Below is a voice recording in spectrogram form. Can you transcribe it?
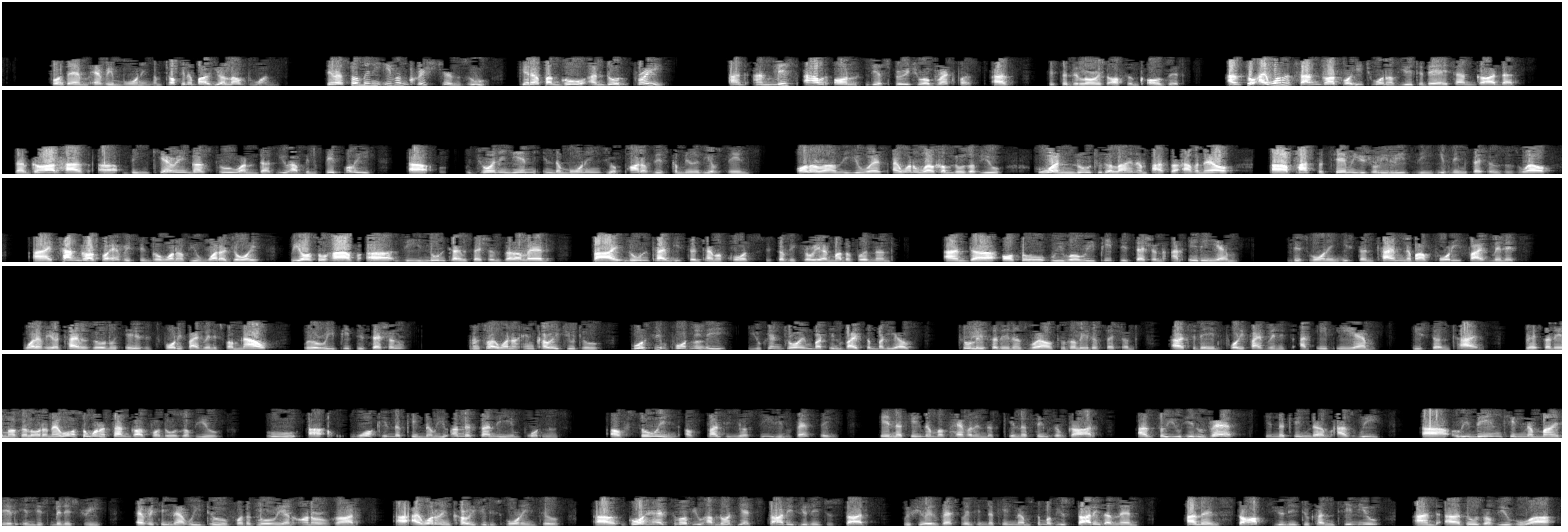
for them every morning. I'm talking about your loved ones. There are so many, even Christians, who get up and go and don't pray and, and miss out on their spiritual breakfast, as Mr. Dolores often calls it. And so I want to thank God for each one of you today. I thank God that that God has uh, been carrying us through and that you have been faithfully uh, joining in in the mornings. You're part of this community of saints all around the U.S. I want to welcome those of you who are new to the line. I'm Pastor Avenel. Uh, Pastor Tim usually leads the evening sessions as well. I thank God for every single one of you. What a joy. We also have uh, the noontime sessions that are led by noontime Eastern time, of course, Sister Victoria and Mother Ferdinand. And uh, also we will repeat this session at 8 a.m. this morning Eastern time in about 45 minutes. Whatever your time zone is, it's 45 minutes from now. We will repeat this session. And so I want to encourage you to, most importantly, you can join, but invite somebody else to listen in as well to the later session uh, today in 45 minutes at 8 a.m. Eastern Time. Bless the name of the Lord. And I also want to thank God for those of you who uh, walk in the kingdom. You understand the importance of sowing, of planting your seed, investing in the kingdom of heaven, in the, in the things of God. And so you invest in the kingdom as we uh, remain kingdom minded in this ministry, everything that we do for the glory and honor of God. Uh, I want to encourage you this morning to uh, go ahead. Some of you have not yet started. You need to start with your investment in the kingdom. Some of you started and then and then stopped. You need to continue. And uh, those of you who are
